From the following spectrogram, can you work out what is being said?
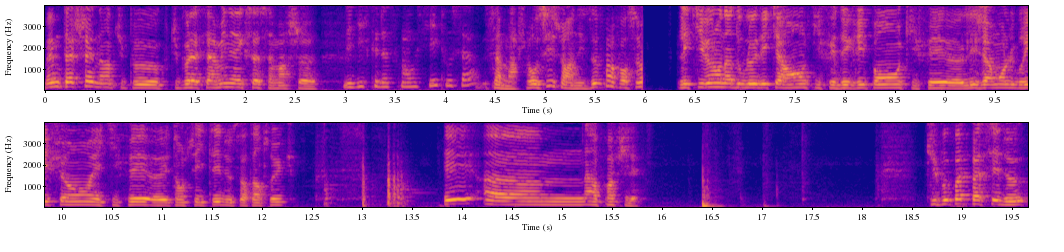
même ta chaîne, hein, tu peux, tu peux la terminer avec ça, ça marche. Euh, les disques de frein aussi, tout ça? Ça marchera aussi sur un disque de frein, forcément. L'équivalent d'un WD-40 qui fait dégrippant, qui fait euh, légèrement lubrifiant et qui fait étanchéité de certains trucs. Et un frein filet. Tu peux pas te passer de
